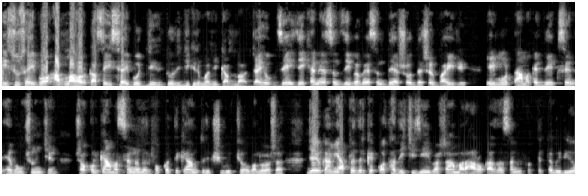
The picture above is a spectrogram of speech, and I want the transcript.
কিছু চাইব আল্লাহর কাছেই চাইব, যেহেতু রিজিকের মালিক আল্লাহ। যাই হোক যেই যেখানে আছেন, যেভাবে আছেন, দেশ ও দেশের বাইরে, এই মুহূর্তে আমাকে দেখছেন এবং শুনছেন। সকলকে আমার চ্যানেলের পক্ষ থেকে আন্তরিক শুভেচ্ছা ও ভালোবাসা। যাই হোক আমি আপনাদেরকে কথা দিচ্ছি যে, এই ভাষা আমার আরও কাজ আছে, আমি প্রত্যেকটা ভিডিও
